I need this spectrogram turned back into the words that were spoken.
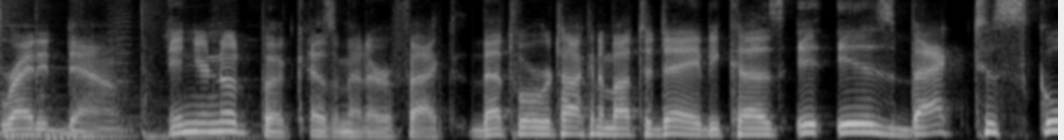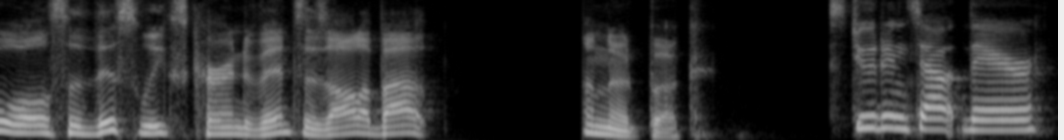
Write it down in your notebook, as a matter of fact. That's what we're talking about today because it is back to school. So this week's current events is all about a notebook. Students out there,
